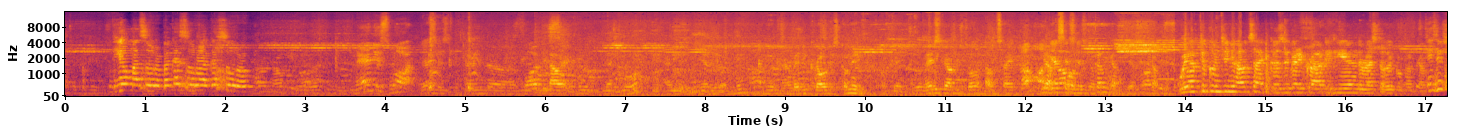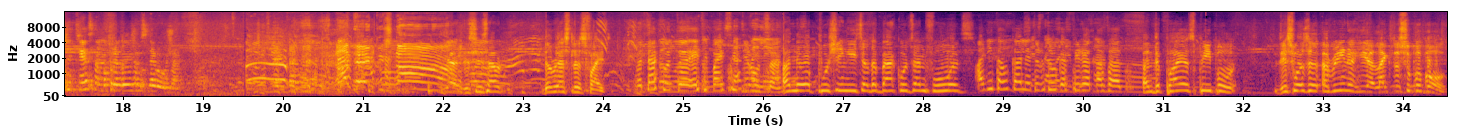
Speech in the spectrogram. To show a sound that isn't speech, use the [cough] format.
Дьомасуру, Бакасуру, Агасуру. Man is smart. Now, let's go. And here the opening. Very crowd is coming. Okay. Very crowd is all outside. Yeah, Yes, come yes, on, yes. Come, come, yes, come. We have to continue outside because it's very crowded here and the rest of the group have come. Здесь очень тесно, мы продолжим снаружи. Radhe Krishna! Yeah, this is how the wrestlers fight. Вот так вот э, эти бойцы дерутся. And they were pushing each other backwards and forwards. Они толкали друг друга вперед-назад. And the pious people, this was an arena here, like the Super Bowl.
